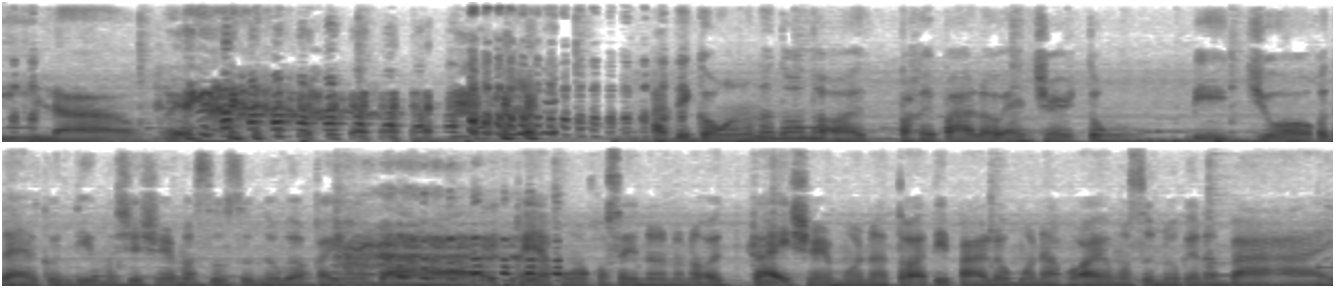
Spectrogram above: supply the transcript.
Ilaw. At ikaw ang nanonood, pakipollow and share tong video ko dahil kung di mo share, masusunugan kayo ng bahay. Kaya kung ako sa'yo nanonood ka, i-share mo na to at i-follow mo na kung ayaw masunugan ng bahay.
